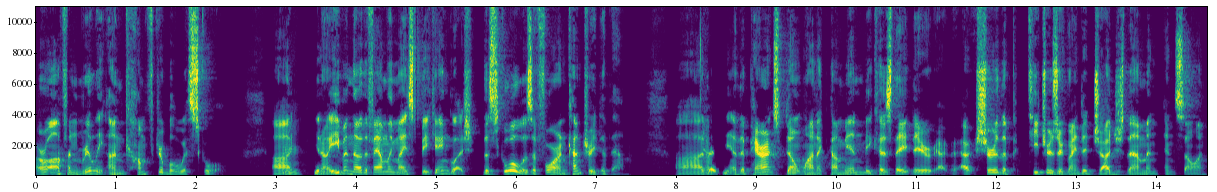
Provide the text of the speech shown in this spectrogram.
are often really uncomfortable with school. Uh, mm-hmm. You know, even though the family might speak English, the school is a foreign country to them. Uh, yeah. the, you know, the, parents don't want to come in because they they're uh, uh, sure the teachers are going to judge them and, and so on.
